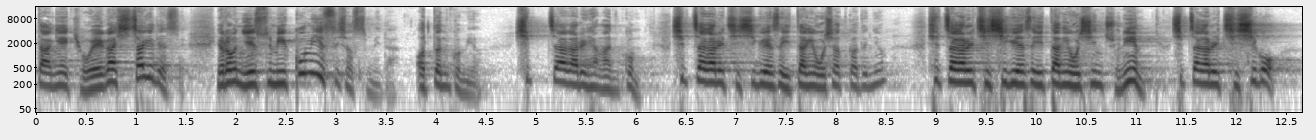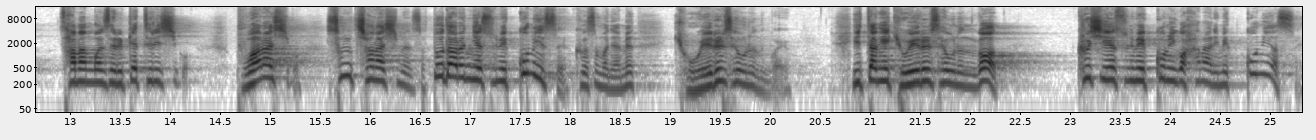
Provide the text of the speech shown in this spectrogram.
땅에 교회가 시작이 됐어요. 여러분 예수님이 꿈이 있으셨습니다. 어떤 꿈이요? 십자가를 향한 꿈. 십자가를 지시기 위해서 이 땅에 오셨거든요. 십자가를 지시기 위해서 이 땅에 오신 주님, 십자가를 지시고 사망 권세를 깨뜨리시고 부활하시고 승천하시면서 또 다른 예수님의 꿈이 있어요. 그것은 뭐냐면 교회를 세우는 거예요. 이 땅에 교회를 세우는 것 그것이 예수님의 꿈이고 하나님의 꿈이었어요.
